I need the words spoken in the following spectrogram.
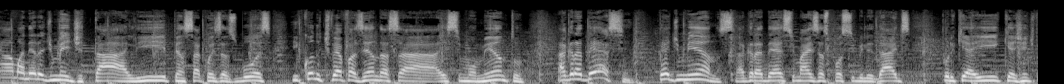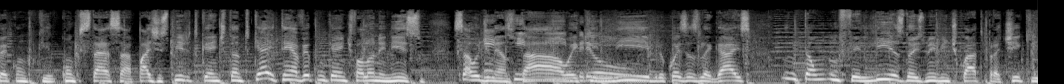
É uma maneira de meditar ali, pensar coisas boas. E quando estiver fazendo essa, esse momento, agradece, pede menos, agradece mais as possibilidades, porque é aí que a gente vai conqui- conquistar essa paz de espírito que a gente tanto quer e tem a ver com o que a gente falou no início: saúde mental, Equilíbrio. equilíbrio, coisas legais. Então, um feliz 2024 pra ti que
